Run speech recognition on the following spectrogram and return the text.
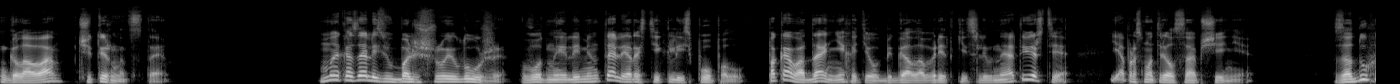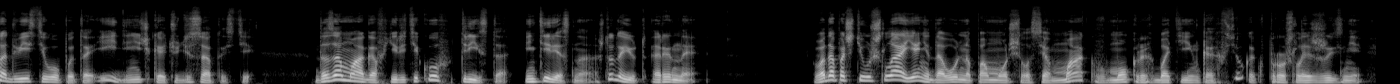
Глава 14 Мы оказались в большой луже. Водные элементали растеклись по полу. Пока вода нехотя убегала в редкие сливные отверстия, я просмотрел сообщение. За духа 200 опыта и единичка чудесатости. Да за магов, еретиков 300. Интересно, что дают Рене? Вода почти ушла, я недовольно поморщился. Маг в мокрых ботинках. Все как в прошлой жизни –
